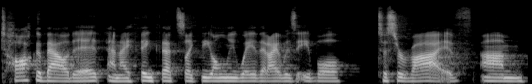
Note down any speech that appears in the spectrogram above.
talk about it. And I think that's like the only way that I was able to survive. Um,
